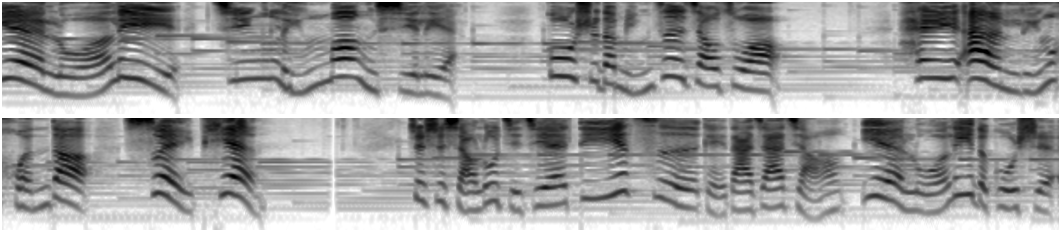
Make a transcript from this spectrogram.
叶罗丽精灵梦》系列，故事的名字叫做。黑暗灵魂的碎片，这是小鹿姐姐第一次给大家讲叶罗丽的故事，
